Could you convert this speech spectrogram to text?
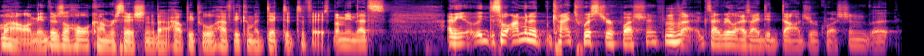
Well, I mean, there's a whole conversation about how people have become addicted to Facebook. I mean, that's. I mean, so I'm gonna. Can I twist your question? Mm-hmm. Because I, realize I did dodge your question, but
